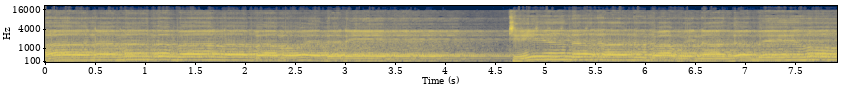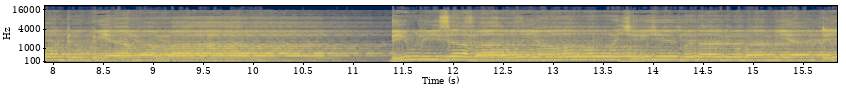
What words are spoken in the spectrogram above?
ဟာနမသဗ္ဗလာဘမောတရေထေယသအာနုဘဝေနာသဗေဟောတုပိယမမဒီဝလိစာမဝိယောယေယေပဒနုမမြာတေ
